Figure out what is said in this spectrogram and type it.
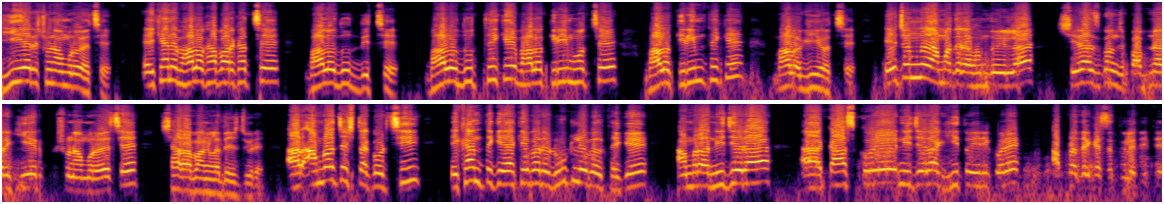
ঘিয়ের সুনাম রয়েছে। এখানে ভালো খাবার খাচ্ছে, ভালো দুধ দিচ্ছে। ভালো দুধ থেকে ভালো ক্রিম হচ্ছে, ভালো ক্রিম থেকে ভালো ঘি হচ্ছে। এই জন্য আমাদের আলহামদুলিল্লাহ সিরাজগঞ্জ পাবনার ঘিয়ের সুনাম রয়েছে সারা বাংলাদেশ জুড়ে। আর আমরা চেষ্টা করছি এখান থেকে একেবারে রুট লেভেল থেকে আমরা নিজেরা কাজ করে নিজেরা ঘি তৈরি করে আপনাদের কাছে তুলে দিতে।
